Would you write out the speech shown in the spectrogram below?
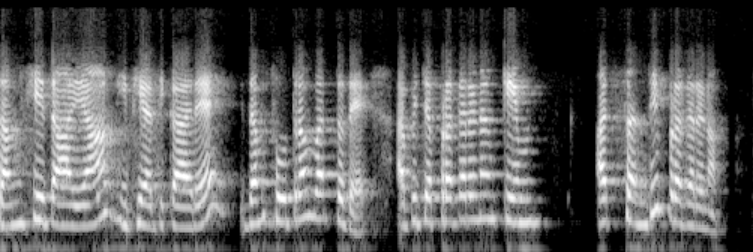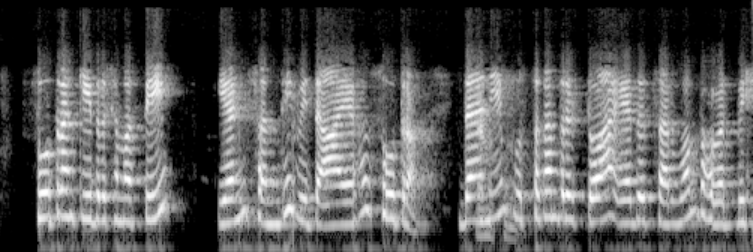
संहितायाम् इति अधिकारे इदं सूत्रं वर्तते। अपि च प्रकरणं किम्? अत्सन्धिप्रकरणं सूत्रं कीदृशमस्ति? यण् सन्धिविधायः सूत्रम् इदानीं। पुस्तकं दृष्ट्वा एतत् सर्वं भवद्भिः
